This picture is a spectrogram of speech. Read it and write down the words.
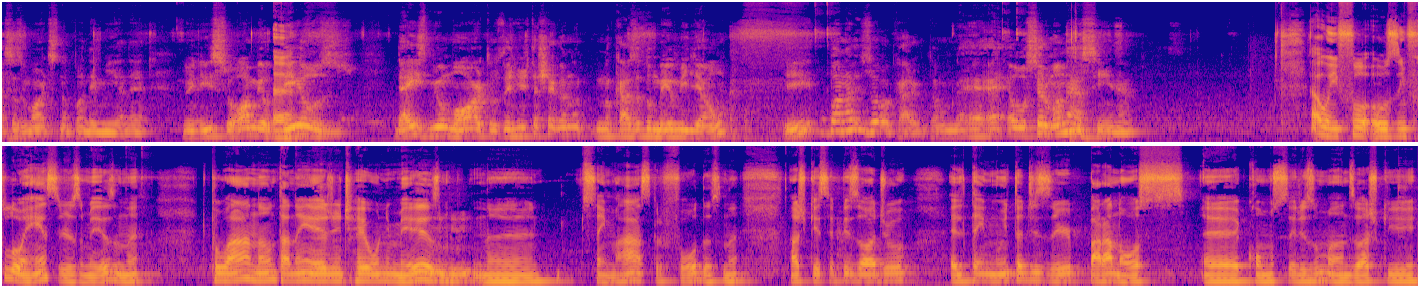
essas mortes na pandemia, né? No início, ó oh, meu é. Deus, 10 mil mortos, a gente está chegando no caso do meio milhão e banalizou, cara. Então, é, é o ser humano é assim, né? É, influ os influencers mesmo, né? Tipo, ah, não, tá nem aí, a gente reúne mesmo, uhum. né? Sem máscara, foda-se, né? Acho que esse episódio ele tem muito a dizer para nós é, como seres humanos. Eu acho que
